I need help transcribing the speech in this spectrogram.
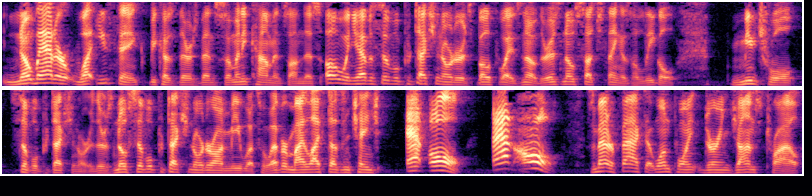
no matter what you think, because there's been so many comments on this, oh, when you have a civil protection order, it's both ways. No, there is no such thing as a legal mutual civil protection order. There's no civil protection order on me whatsoever. My life doesn't change at all. At all. As a matter of fact, at one point during John's trial,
